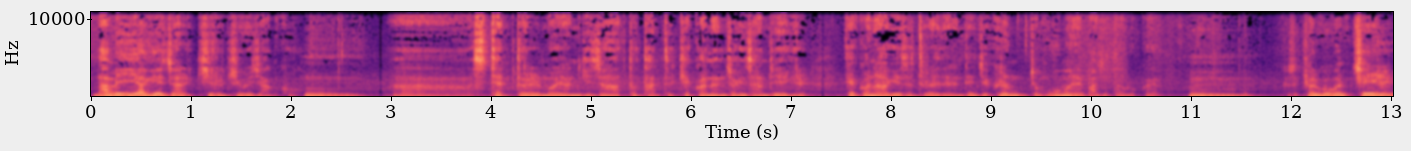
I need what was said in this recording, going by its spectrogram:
남의 이야기에 잘 귀를 기울이지 않고. 음. 아, 스탭들, 뭐 연기자, 또 다들 객관적인 사람들 얘기를 객관하기 위해서 들어야 되는데 이제 그런 좀 오만에 빠졌다 그럴까요? 음. 그래서 결국은 제일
